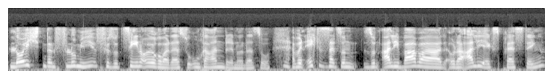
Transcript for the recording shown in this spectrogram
leuchtenden Flummi für so 10 Euro, weil da ist so Uran drin oder so. Aber in echt ist es halt so ein, so ein Alibaba oder AliExpress-Ding,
